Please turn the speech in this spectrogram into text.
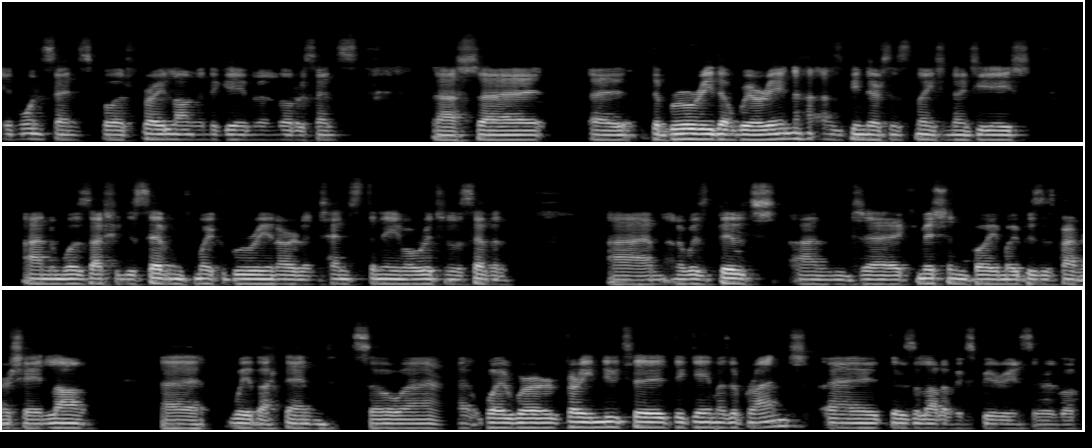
in one sense, but very long in the game in another sense. That uh, uh, the brewery that we're in has been there since 1998 and was actually the seventh microbrewery in Ireland, hence the name Original Seven. Um, and it was built and uh, commissioned by my business partner Shane Long uh, way back then. So uh, while we're very new to the game as a brand, uh, there's a lot of experience there as well.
